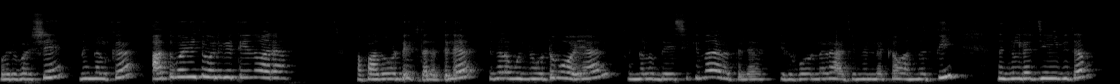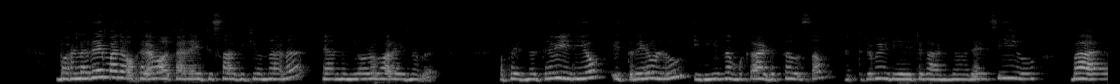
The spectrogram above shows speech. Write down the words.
ഒരു പക്ഷേ നിങ്ങൾക്ക് അതുവഴി ജോലി കിട്ടിയെന്ന് വരാം അപ്പോൾ അതുകൊണ്ട് ഇത്തരത്തിൽ നിങ്ങൾ മുന്നോട്ട് പോയാൽ നിങ്ങൾ ഉദ്ദേശിക്കുന്ന തരത്തിൽ ഇതുപോലുള്ള രാജ്യങ്ങളിലൊക്കെ വന്നെത്തി നിങ്ങളുടെ ജീവിതം വളരെ മനോഹരമാക്കാനായിട്ട് സാധിക്കുമെന്നാണ് ഞാൻ നിങ്ങളോട് പറയുന്നത്. അപ്പോൾ ഇന്നത്തെ വീഡിയോ ഇത്രയേ ഉള്ളൂ. ഇനിയും നമുക്ക് അടുത്ത ദിവസം മറ്റൊരു വീഡിയോ ആയിട്ട് കാണുന്നവരെ സി യു ബൈ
